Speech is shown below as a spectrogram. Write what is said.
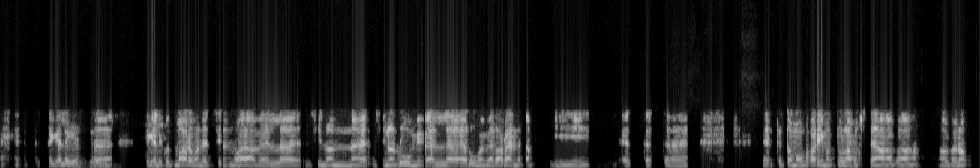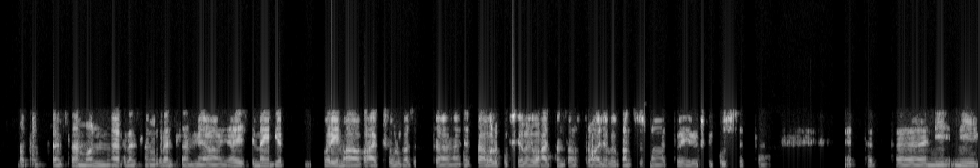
et tegelikult, tegelikult ma arvan, et siin on vaja veel, siin on, siin on ruumi veel, ruumi veel areneda. et, et, et, et oma parimat tulemust teha, aga, aga noh, Grand Slam on, Grand Slam on Grand Slam ja, ja Eesti mängib parima kaheksa hulgas, et, et päeva lõpuks ei ole vahet, on see Austraalia või Prantsusmaa või ükskõik kus, et, et, et nii, nii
